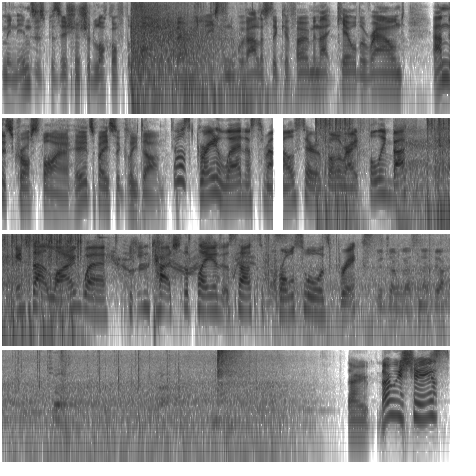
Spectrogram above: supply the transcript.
I mean, Inza's position should lock off the bomb at the very least. And with Alistair confirming that kill, the round, and this crossfire, it's basically done. That was great awareness from Alistair as well, right? Falling back into that line where he can catch the player that starts to crawl towards bricks. Good job, guys. Nice, yeah. So no issues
